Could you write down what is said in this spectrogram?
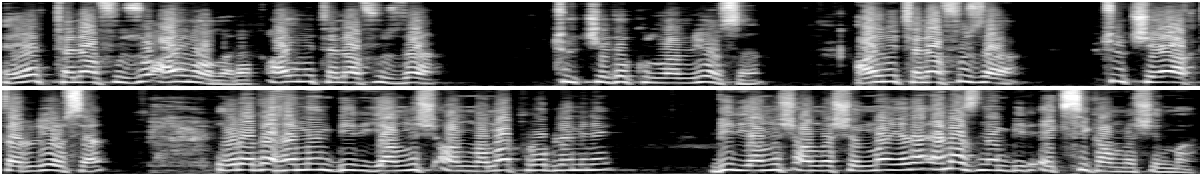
eğer telaffuzu aynı olarak, aynı telaffuzda Türkçe'de kullanılıyorsa, aynı telaffuzla Türkçe'ye aktarılıyorsa orada hemen bir yanlış anlama problemini, bir yanlış anlaşılma ya da en azından bir eksik anlaşılma,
